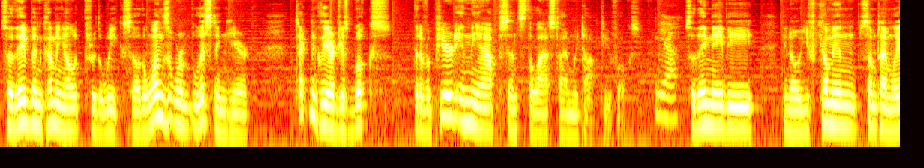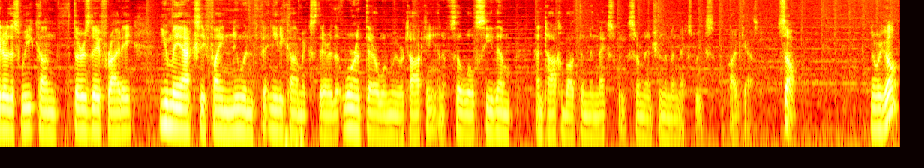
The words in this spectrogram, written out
So they've been coming out through the week. So the ones that we're listing here technically are just books that have appeared in the app since the last time we talked to you folks. Yeah. So they may be, you know, you've come in sometime later this week on Thursday, Friday, you may actually find new Infinity comics there that weren't there when we were talking. And if so, we'll see them and talk about them in next week's or mention them in next week's podcast. So there we go.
